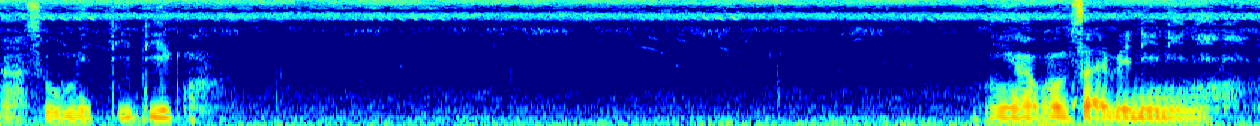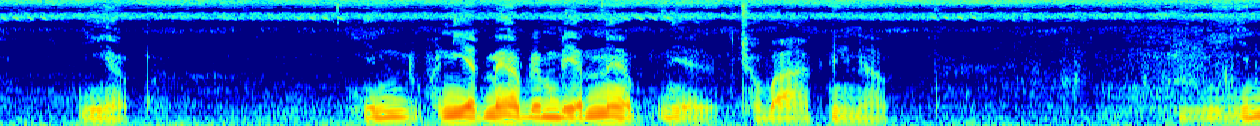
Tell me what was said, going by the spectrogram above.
อะซูมไม่ติดอีกนี่ครับผมใส่ไปนี่นี่นี่นี่ครับ เห็นพเนียดไหมครับเหลี่ยมๆนะครับ เนี่ยชาวบากนี่นะครับนี่เห็น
